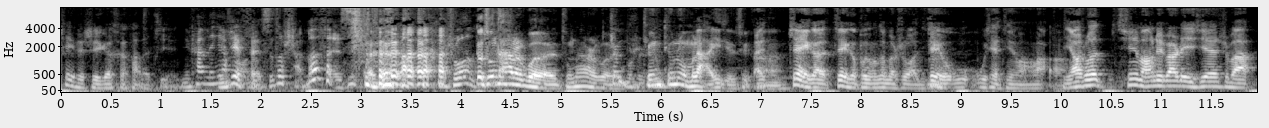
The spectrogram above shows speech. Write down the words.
这个是一个很好的机。你看那些你这粉丝都什么粉丝？可说呢都，从他那儿过来，从他那儿过来，真不是听听着我们俩一起去哎啊，，这个这个不能这么说，你这个诬诬陷亲王了。你要说亲王这边的一些是吧，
